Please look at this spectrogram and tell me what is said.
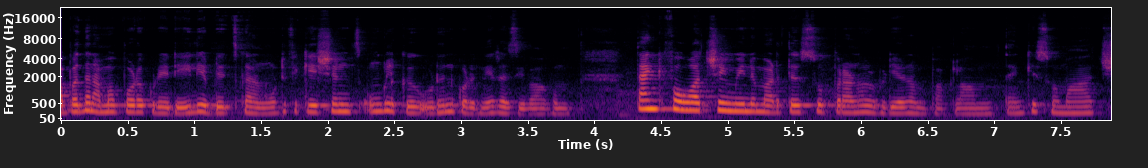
அப்போ தான் நம்ம போடக்கூடிய டெய்லி அப்டேட்ஸ்க்கான நோட்டிஃபிகேஷன்ஸ் உங்களுக்கு உடனுக்குடனே ரசிவாகும் ஆகும். தேங்க்யூ ஃபார் வாட்சிங் மீண்டும் அடுத்து சூப்பரான ஒரு வீடியோ நம்ம பார்க்கலாம். தேங்க்யூ ஸோ மச்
